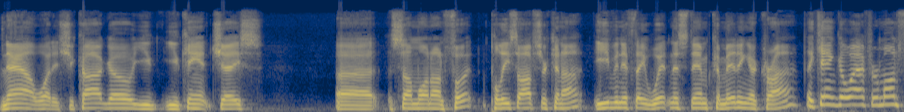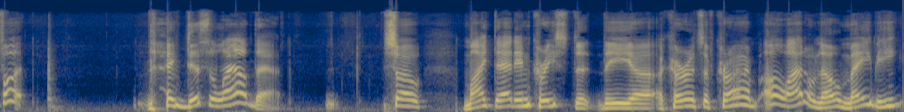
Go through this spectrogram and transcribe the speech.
Now, what in Chicago? You you can't chase uh, someone on foot. Police officer cannot, even if they witness them committing a crime. They can't go after them on foot. They've disallowed that. So, might that increase the the uh, occurrence of crime? Oh, I don't know. Maybe.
